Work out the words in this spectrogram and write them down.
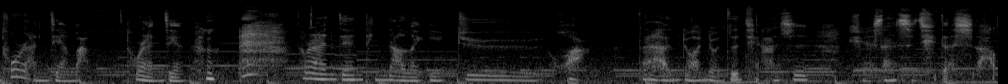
突然间吧，突然间，突然间听到了一句话，在很久很久之前，还是学生时期的时候，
